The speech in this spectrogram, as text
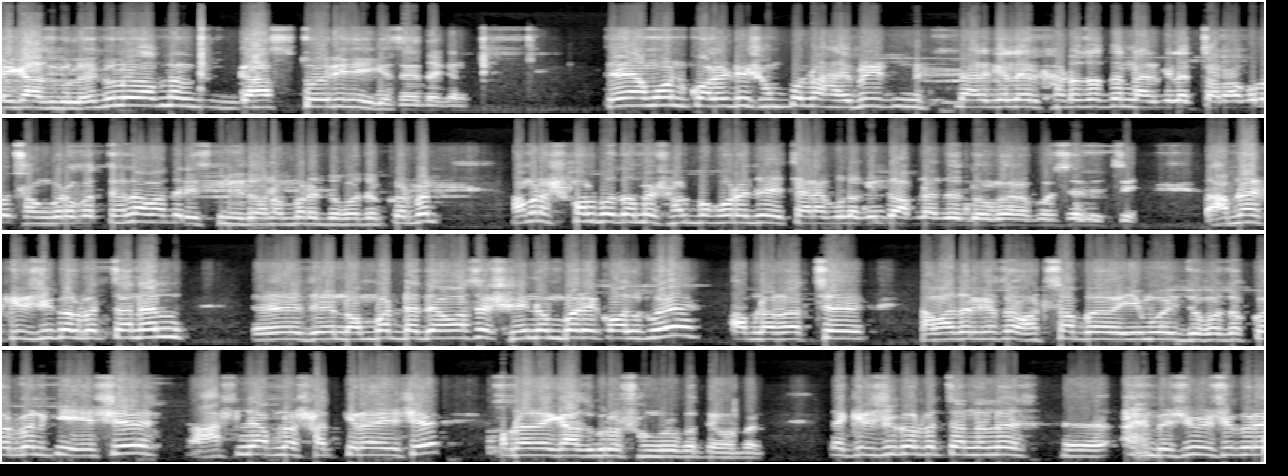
এই গাছগুলো। এগুলো আপনার গাছ তৈরি হয়ে গেছে দেখেন। এমন কোয়ালিটি সম্পূর্ণ হাইব্রিড নারকেলের খাটো জাতের নারকেলের চারাগুলো সংগ্রহ করতে হলে আমাদের স্ক্রিনে দেওয়া নম্বরে যোগাযোগ করবেন। আমরা স্বল্প দামে স্বল্প করে যে চারাগুলো কিন্তু আপনাদের দোকানে পৌঁছে দিচ্ছি। আপনার কৃষি গল্পের চ্যানেল যে নম্বরটা দেওয়া আছে সেই নম্বরে কল করে আপনারা হচ্ছে আমাদের কাছে হোয়াটসঅ্যাপ ইমো যোগাযোগ করবেন, কি এসে আসলে আপনার সাতক্ষীরা এসে আপনারা এই গাছগুলো সংগ্রহ করতে পারবেন। তাই কৃষি গল্পের চ্যানেলে বেশি বেশি করে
